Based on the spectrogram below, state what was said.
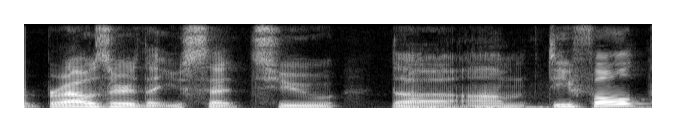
browser that you set to the um, default.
